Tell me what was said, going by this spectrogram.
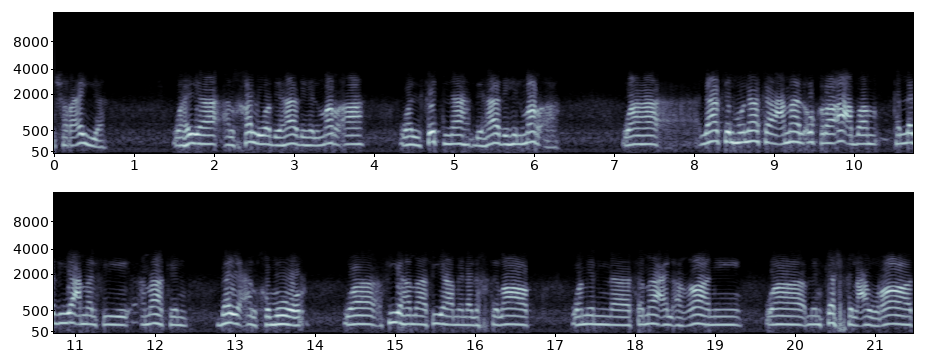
شرعية وهي الخلوة بهذه المرأة والفتنة بهذه المرأة. ولكن هناك أعمال أخرى أعظم كالذي يعمل في أماكن بيع الخمور وفيها ما فيها من الاختلاط ومن سماع الأغاني ومن كشف العورات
